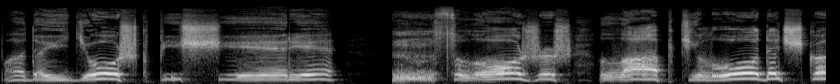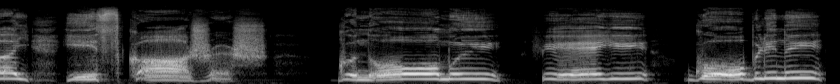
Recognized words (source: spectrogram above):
Подойдешь к пещере, сложишь лапки лодочкой и скажешь Гномы, феи, гоблины,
